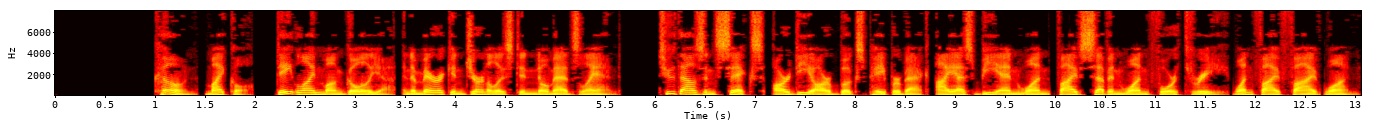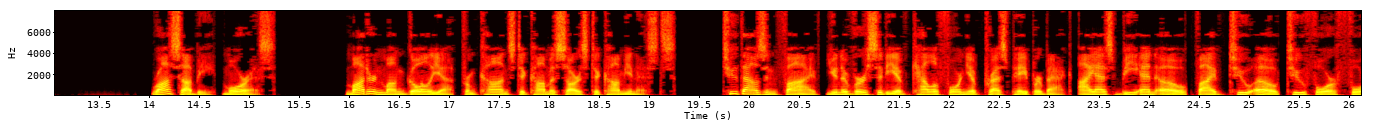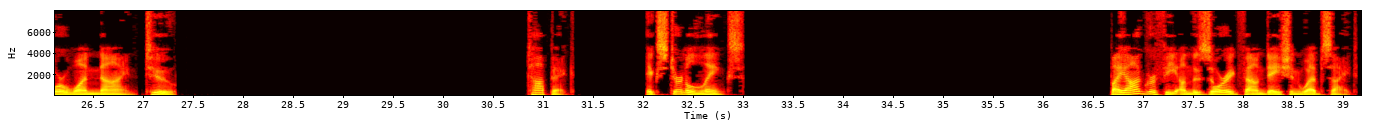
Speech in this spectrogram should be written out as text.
Kohn, Michael. Dateline Mongolia, An American Journalist in Nomad's Land. 2006, RDR Books Paperback, ISBN 1-57143-155-1 Rossabi, Morris. Modern Mongolia, From Khans to Commissars to Communists. 2005, University of California Press Paperback, ISBN 0-520-24419-2 External links. Biography on the Zorig Foundation website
